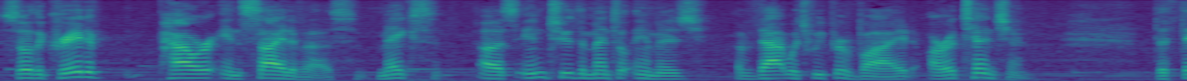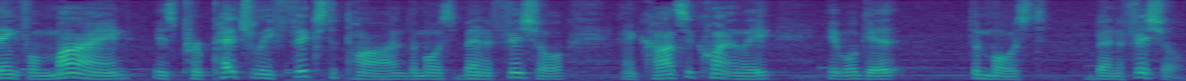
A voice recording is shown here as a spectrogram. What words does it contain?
So the creative power inside of us makes us into the mental image of that which we provide our attention. The thankful mind is perpetually fixed upon the most beneficial, and consequently, it will get the most beneficial.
